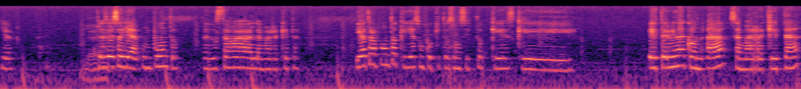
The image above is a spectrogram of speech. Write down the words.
ya. Ya. Entonces eso ya, un punto. Me gustaba la marraqueta. Y otro punto que ya es un poquito soncito, que es que eh, termina con A, o sea, marraqueta,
